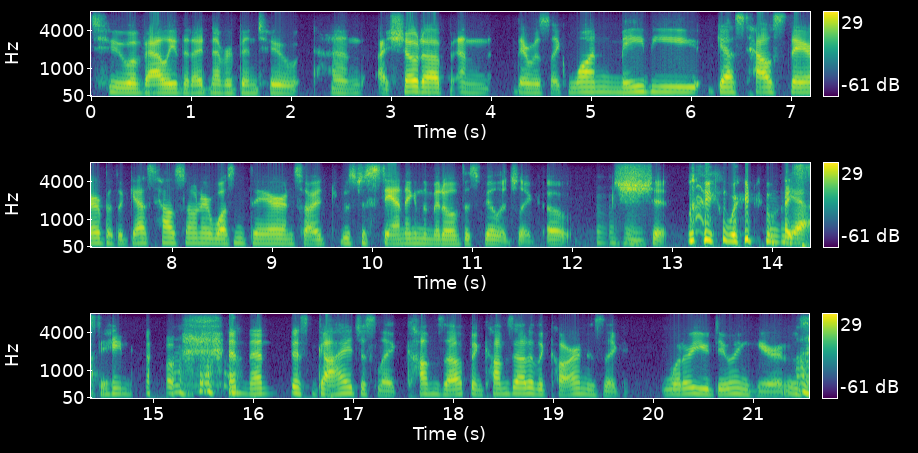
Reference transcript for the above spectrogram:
to a valley that I'd never been to, and I showed up, and there was like one maybe guest house there, but the guest house owner wasn't there, and so I was just standing in the middle of this village, like, oh, mm-hmm. shit like where do i yeah. stay now and then this guy just like comes up and comes out of the car and is like what are you doing here was,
